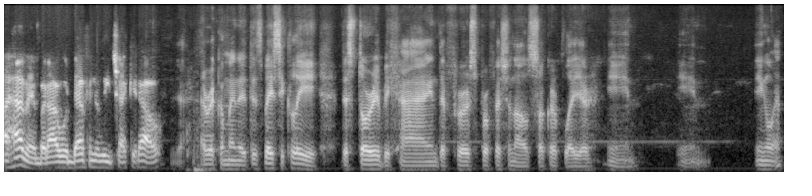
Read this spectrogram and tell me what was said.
I haven't, but I will definitely check it out. Yeah, I recommend it. It's basically the story behind the first professional soccer player in in England.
